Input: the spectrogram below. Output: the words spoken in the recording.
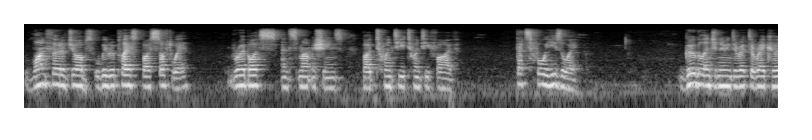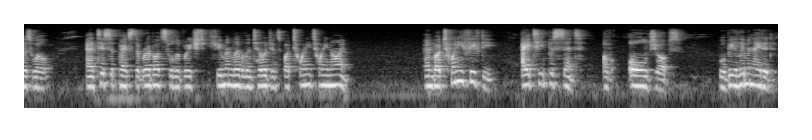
one third of jobs will be replaced by software, robots, and smart machines by 2025. That's four years away. Google engineering director Ray Kurzweil anticipates that robots will have reached human level intelligence by 2029. And by 2050, 80% of all jobs will be eliminated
